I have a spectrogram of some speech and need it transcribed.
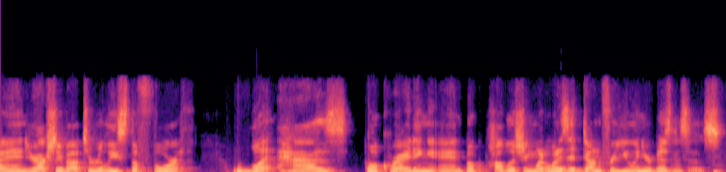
and you're actually about to release the fourth. What has book writing and book publishing what, what has it done for you and your businesses?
